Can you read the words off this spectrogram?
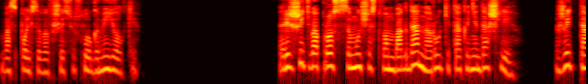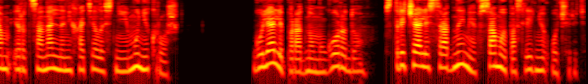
воспользовавшись услугами елки. Решить вопрос с имуществом Богдана руки так и не дошли. Жить там иррационально не хотелось ни ему, ни Крош. Гуляли по родному городу, встречались с родными в самую последнюю очередь.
